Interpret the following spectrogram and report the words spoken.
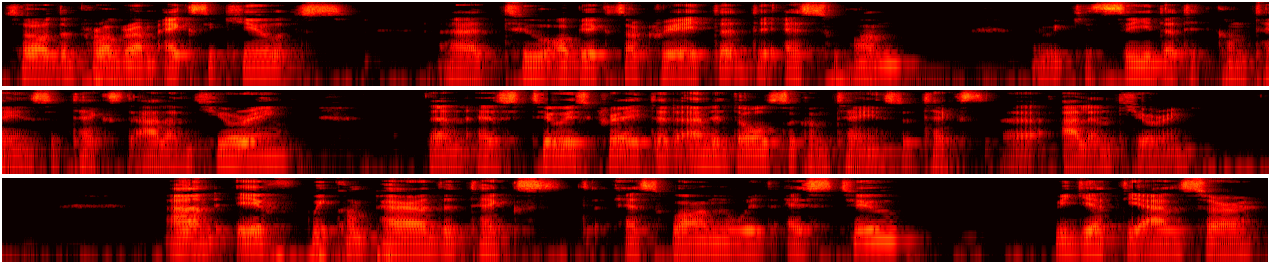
So the program executes, uh, two objects are created, the S1, and we can see that it contains the text Alan Turing, then S2 is created and it also contains the text uh, Alan Turing. And if we compare the text S1 with S2, we get the answer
